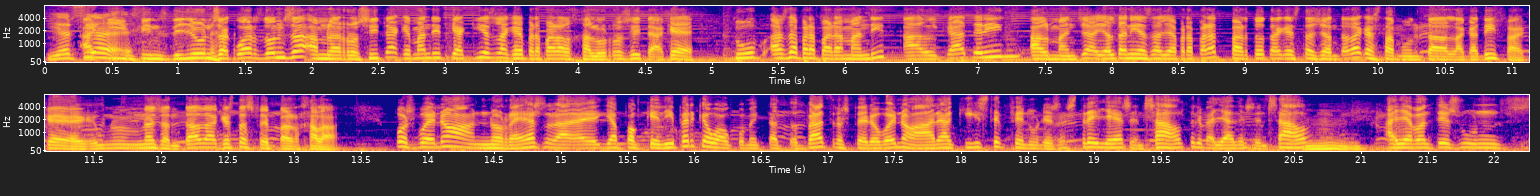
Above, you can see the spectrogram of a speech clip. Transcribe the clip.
Jo sí- aquí fins dilluns a quarts d'onze amb la Rosita, que m'han dit que aquí és la que prepara el halo. Rosita, què? Tu has de preparar, m'han dit, el càtering, el menjar. Ja el tenies allà preparat per tota aquesta gentada que està muntant la catifa. Què? Una, una gentada que estàs fent per halar? pues bueno, no res, eh, hi ha poc que dir perquè ho heu comentat tot vosaltres, però bueno, ara aquí estem fent unes estrelles en salt, treballades en salt. Mm. Allà on és uns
